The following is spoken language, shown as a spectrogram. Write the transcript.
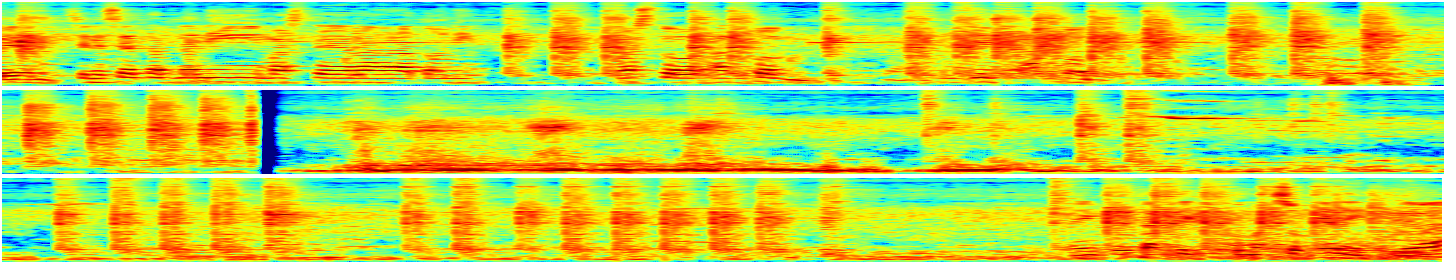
ayan. Sineset up na ni Master ah, Tony. Master Anton. Engineer Anton. Yan eh. Di ba?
